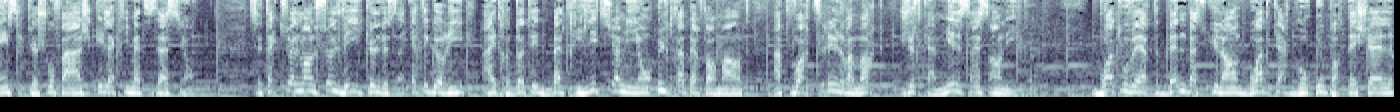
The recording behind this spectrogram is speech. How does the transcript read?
ainsi que le chauffage et la climatisation. C'est actuellement le seul véhicule de sa catégorie à être doté de batteries lithium-ion ultra performantes à pouvoir tirer une remorque jusqu'à 1500 livres. Boîte ouverte, benne basculante, boîte cargo ou porte-échelle,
